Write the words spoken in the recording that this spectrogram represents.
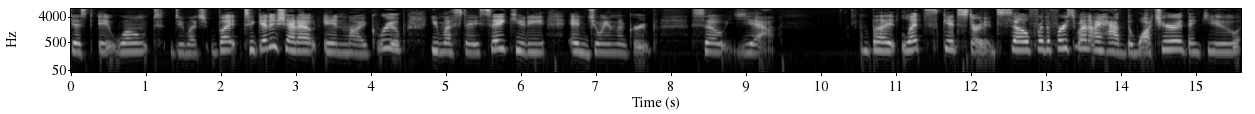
just it won't do much. But to get a shout out in my group, you must stay say cutie and join the group. So yeah. But let's get started. So for the first one I have the watcher, thank you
